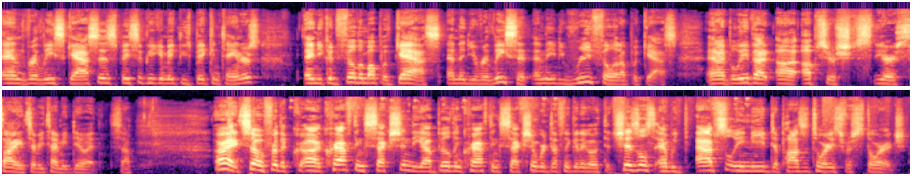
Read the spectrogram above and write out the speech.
and release gases. Basically, you can make these big containers, and you can fill them up with gas, and then you release it, and then you refill it up with gas. And I believe that uh, ups your your science every time you do it. So. All right, so for the uh, crafting section, the uh, building crafting section, we're definitely going to go with the chisels, and we absolutely need depositories for storage.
